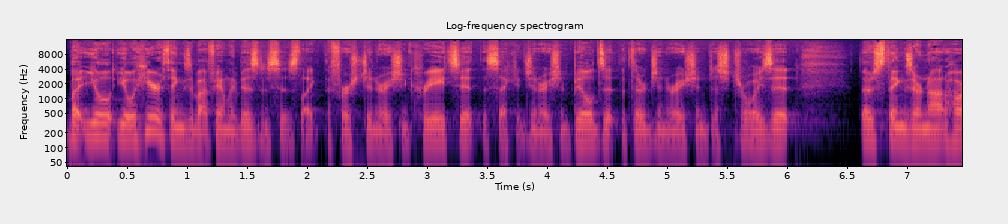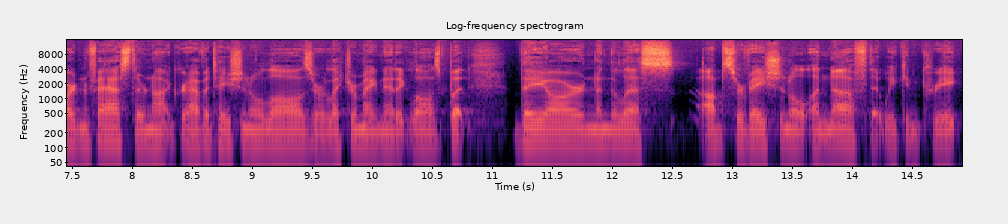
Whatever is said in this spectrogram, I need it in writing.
But you'll you'll hear things about family businesses like the first generation creates it, the second generation builds it, the third generation destroys it. Those things are not hard and fast. They're not gravitational laws or electromagnetic laws, but they are nonetheless observational enough that we can create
